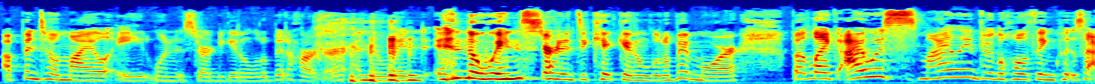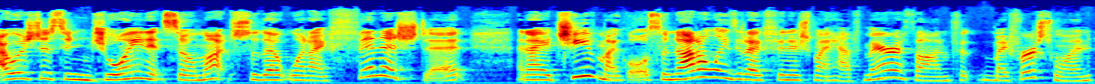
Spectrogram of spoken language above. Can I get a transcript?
up until mile eight when it started to get a little bit harder and the wind and the wind started to kick in a little bit more but like i was smiling through the whole thing because i was just enjoying it so much so that when i finished it and i achieved my goal so not only did i finish my half marathon for my first one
